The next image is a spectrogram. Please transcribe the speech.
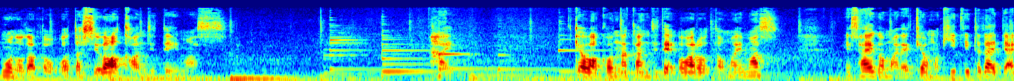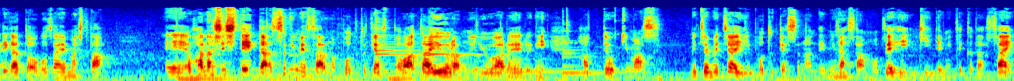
ものだと私は感じています。はい。今日はこんな感じで終わろうと思います。最後まで今日も聞いていただいてありがとうございました、えー、お話ししていた杉目さんのポッドキャストは概要欄の URL に貼っておきます。めちゃめちゃいいポッドキャストなんで皆さんもぜひ聞いてみてください。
